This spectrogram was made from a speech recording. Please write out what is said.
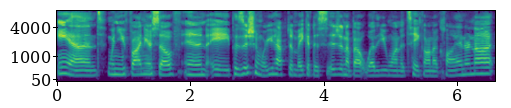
And when you find yourself in a position where you have to make a decision about whether you want to take on a client or not,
